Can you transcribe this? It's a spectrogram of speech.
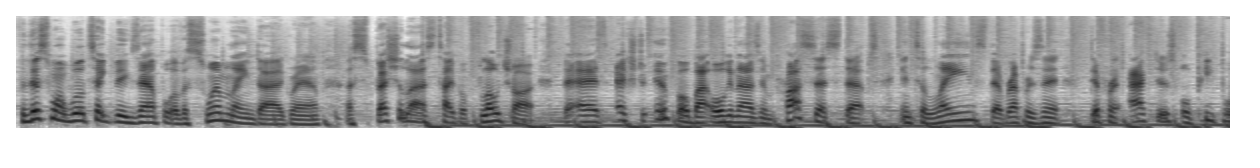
For this one, we'll take the example of a swim lane diagram, a specialized type of flowchart that adds extra info by organizing process steps into lanes that represent different actors or people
